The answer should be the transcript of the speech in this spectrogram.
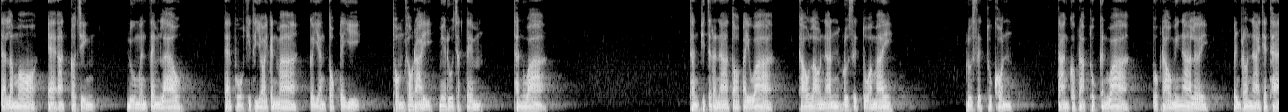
แต่ละหม้อแออัดก็จริง ดูเหมือนเต็มแล้ว แต่พวกที่ทยอยกันมาก็ยังตกได้อีก ถมเท่าไหร่ไม่รู้จักเต็ม ท่านว่า ท่านพิจารณาต่อไปว่า เขาเหล่านั้นรู้สึกตัวไหม รู้สึกทุกคน ต่างก็ปรับทุกกันว่า พวกเราไม่น่าเลย เป็นเพราะนายแท้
